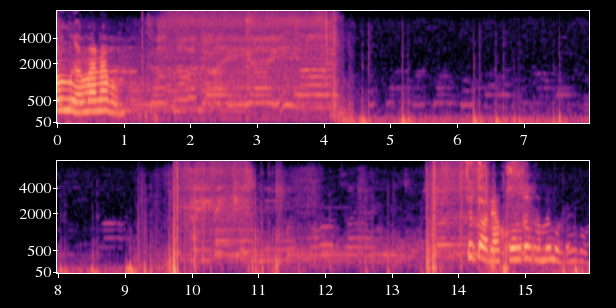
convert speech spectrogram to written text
ลงเหมืองมานะผม ก่อนเดี๋ยวคงต้องทำให้หมดเลยนะผม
